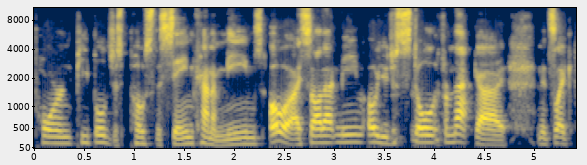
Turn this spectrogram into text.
porn people just post the same kind of memes. Oh, I saw that meme. Oh, you just stole it from that guy. And it's like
